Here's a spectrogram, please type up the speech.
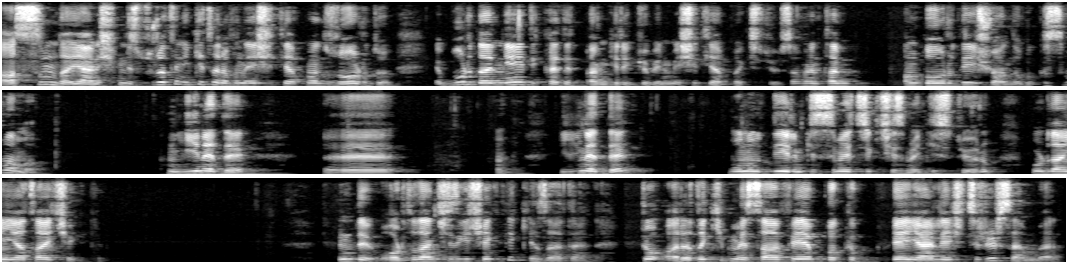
Aslında yani şimdi suratın iki tarafını eşit yapmak zordu. E burada neye dikkat etmem gerekiyor benim eşit yapmak istiyorsam? Hani tabii tam doğru değil şu anda bu kısım ama yine de e, yine de bunu diyelim ki simetrik çizmek istiyorum. Buradan yatay çektim. Şimdi ortadan çizgi çektik ya zaten. Şu aradaki mesafeye bakıp buraya yerleştirirsem ben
